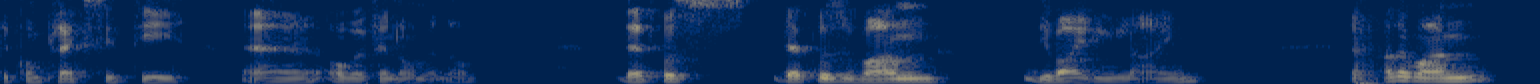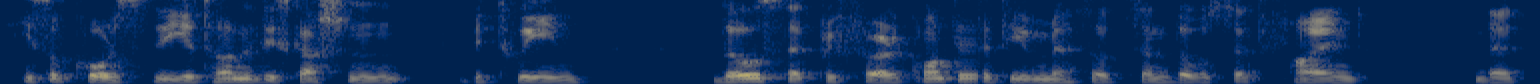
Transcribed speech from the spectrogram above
the complexity uh, of a phenomenon. That was that was one dividing line. Another one is, of course, the eternal discussion between those that prefer quantitative methods and those that find that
